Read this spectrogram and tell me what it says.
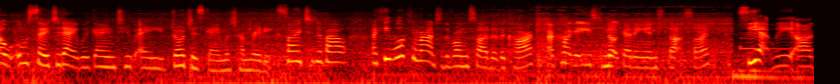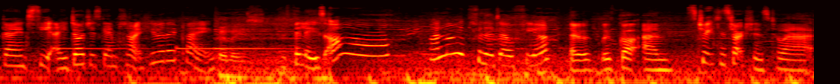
Oh, also today we're going to a Dodgers game, which I'm really excited about. I keep walking around to the wrong side of the car. I can't get used to not getting into that side. So yeah, we are going to see a Dodgers game tonight. Who are they playing? Phillies. The Phillies. Oh, I like Philadelphia. So we've got um, strict instructions to wear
